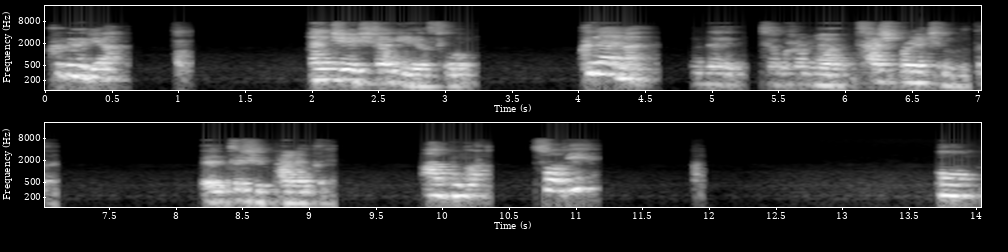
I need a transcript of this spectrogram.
금요일이야. 한 주에 시작이에요, 수업. 그날만. 근데 저 그러면 40분 일찍부터 12시 반에 끝. 아, 뭐가? 수업이? 어.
